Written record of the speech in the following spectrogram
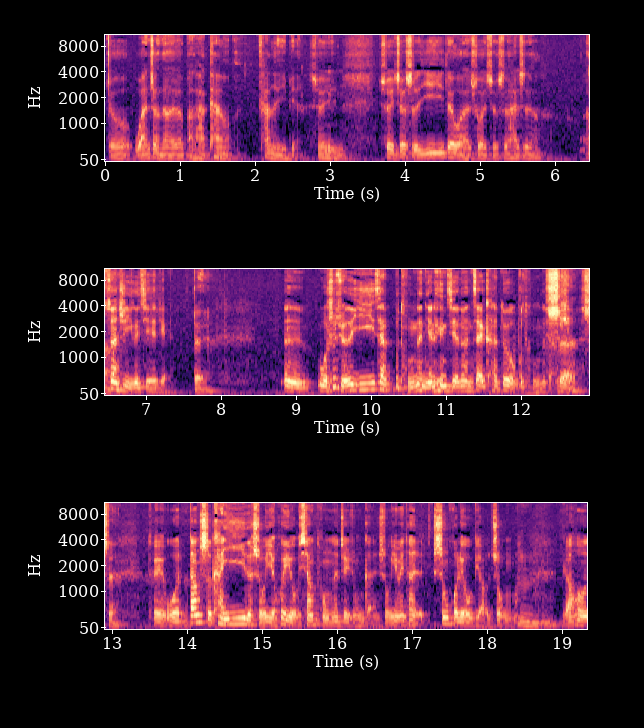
就完整的把它看看了一遍。所以，所以就是一一对我来说，就是还是算是一个节点。对，嗯，我是觉得一一在不同的年龄阶段再看都有不同的感受。是是。对我当时看一一的时候，也会有相同的这种感受，因为他生活流比较重嘛。嗯。然后，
